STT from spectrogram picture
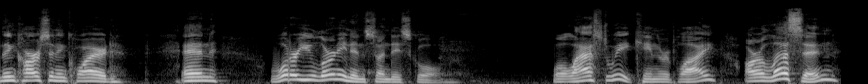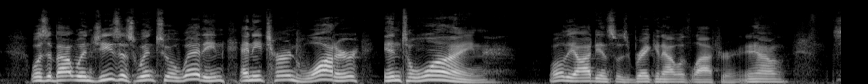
Then Carson inquired, And what are you learning in Sunday school? Well, last week came the reply. Our lesson was about when Jesus went to a wedding and he turned water into wine. Well, the audience was breaking out with laughter. You know how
